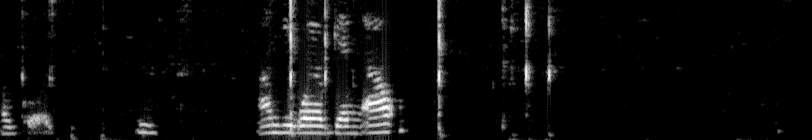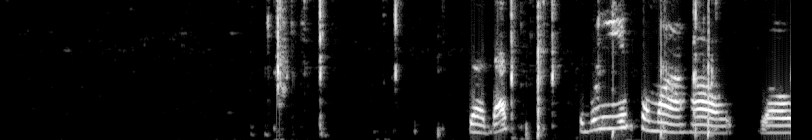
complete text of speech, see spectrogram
Oh god. Hmm handy way of getting out. So that's the believe for my house. So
